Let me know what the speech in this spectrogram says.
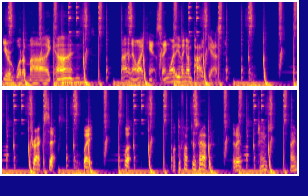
you're one of my kind. I know I can't sing. Why do you think I'm podcasting? Track six. Wait, what? What the fuck just happened? Did I change? I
